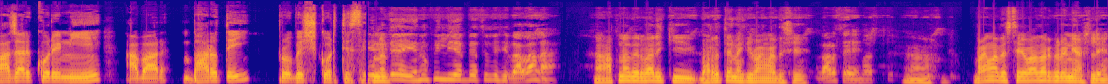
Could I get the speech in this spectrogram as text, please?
বাজার করে নিয়ে আবার ভারতেই প্রবেশ করতেছে। না। আপনাদের বাড়ি কি ভারতে নাকি বাংলাদেশে? বাংলাদেশ থেকে বাজার করে নিয়ে আসলেন?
